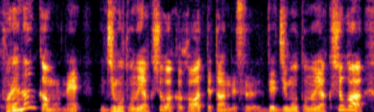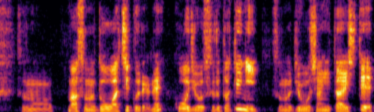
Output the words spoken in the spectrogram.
これなんかもね、地元の役所が関わってたんです。で、地元の役所が、その、まあその童話地区でね、工事をするときに、その業者に対して、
